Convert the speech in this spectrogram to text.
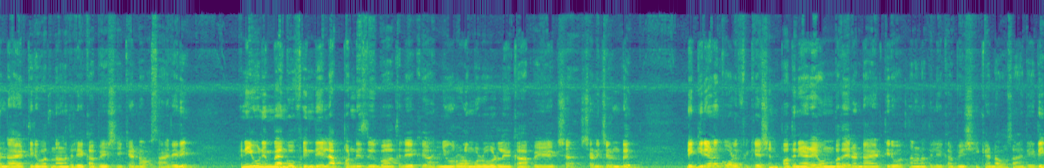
രണ്ടായിരത്തി ഇരുപത്തിനാണ് ഇതിലേക്ക് അപേക്ഷിക്കേണ്ട അവസാന തീയതി പിന്നെ യൂണിയൻ ബാങ്ക് ഓഫ് ഇന്ത്യയിൽ അപ്രന്റീസ് വിഭാഗത്തിലേക്ക് അഞ്ഞൂറോളം ഒഴിവുകളിലേക്ക് അപേക്ഷ ക്ഷണിച്ചിട്ടുണ്ട്. ഡിഗ്രിയാണ് ക്വാളിഫിക്കേഷൻ. പതിനേഴ് ഒമ്പത് രണ്ടായിരത്തി ഇരുപത്തിനാലാണ് അതിലേക്ക് അപേക്ഷിക്കേണ്ട അവസാന തീയതി.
